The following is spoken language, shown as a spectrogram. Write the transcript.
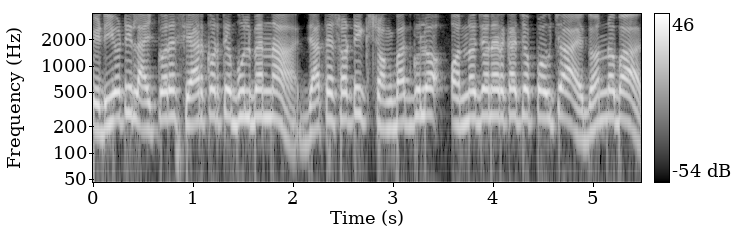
ভিডিওটি লাইক করে শেয়ার করতে ভুলবেন না, যাতে সঠিক সংবাদগুলো অন্যজনের কাছে পৌঁছায়। ধন্যবাদ।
